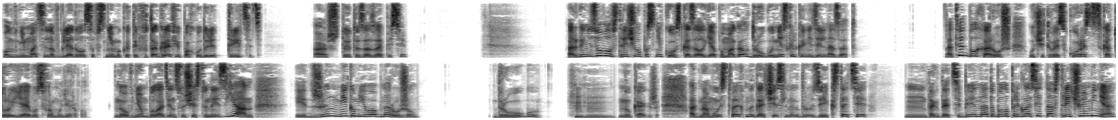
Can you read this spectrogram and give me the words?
Он внимательно вглядывался в снимок. Этой фотографии, походу, лет тридцать. «А что это за записи?» «Организовывал встречу выпускников», — сказал я, помогал другу несколько недель назад. Ответ был хорош, учитывая скорость, с которой я его сформулировал. Но в нем был один существенный изъян, и Джин мигом его обнаружил. «Другу? Ну как же, одному из твоих многочисленных друзей. Кстати, тогда тебе надо было пригласить на встречу и меня».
